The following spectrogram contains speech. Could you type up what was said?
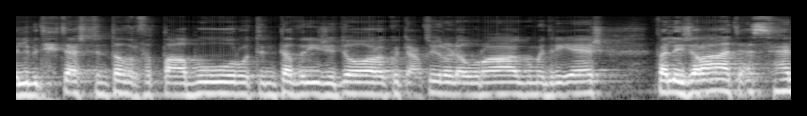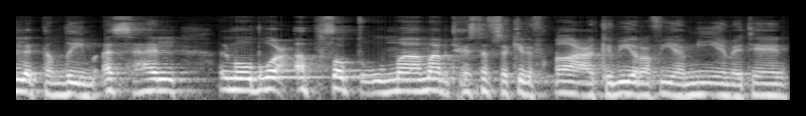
اللي بتحتاج تنتظر في الطابور وتنتظر يجي دورك وتعطي له الأوراق ومدري إيش. فالإجراءات أسهل التنظيم أسهل الموضوع أبسط وما ما بتحس نفسك كذا في قاعة كبيرة فيها 100 200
